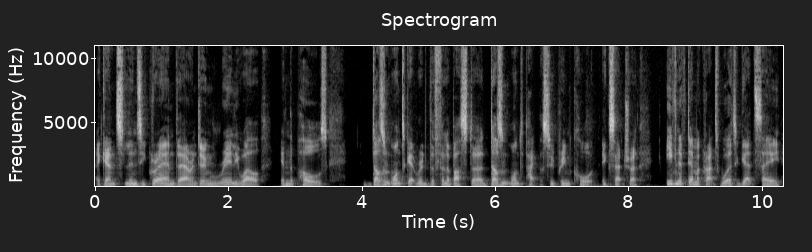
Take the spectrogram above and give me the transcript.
against Lindsey Graham there and doing really well in the polls, doesn't want to get rid of the filibuster, doesn't want to pack the Supreme Court, etc even if Democrats were to get, say,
